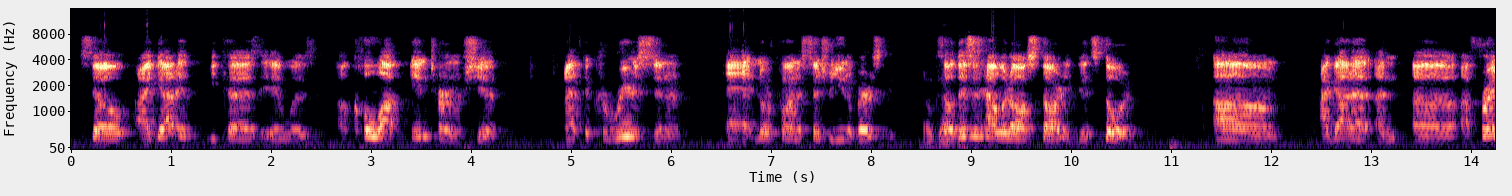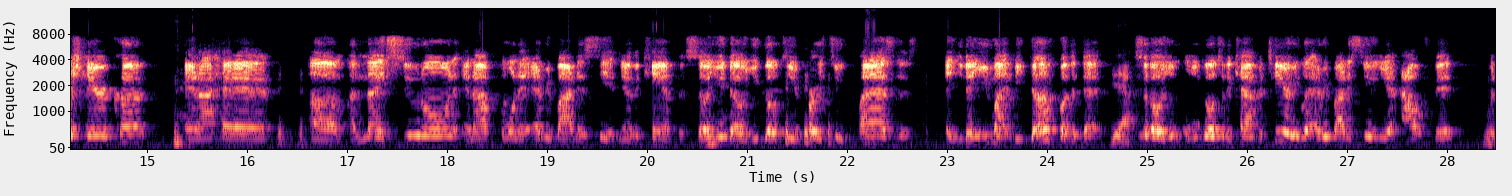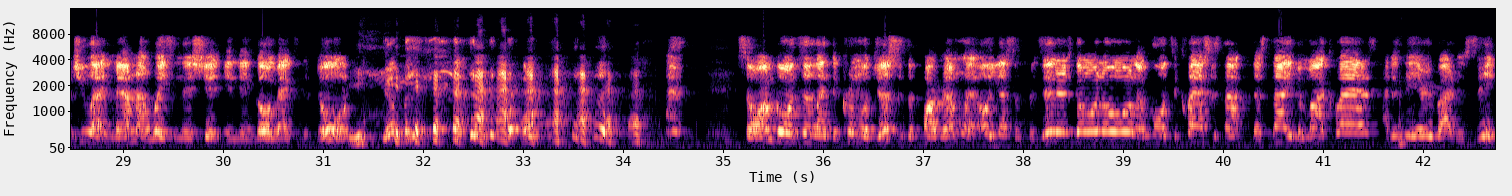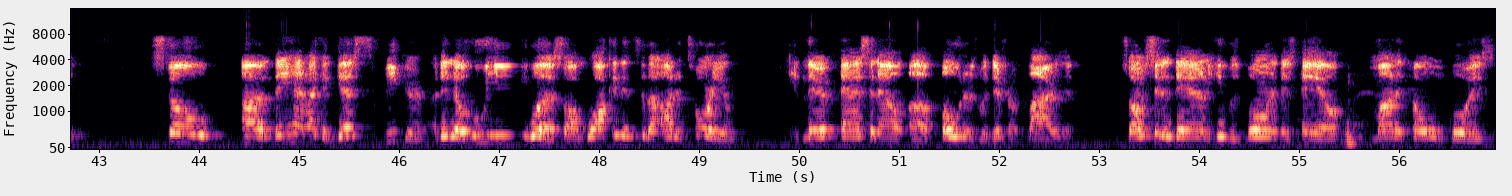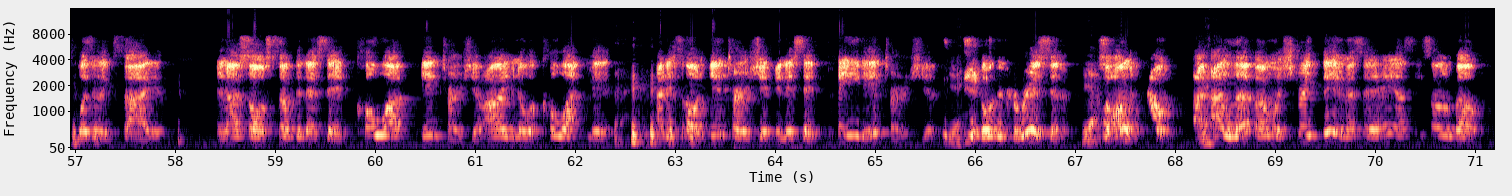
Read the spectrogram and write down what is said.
So I got it because it was a co-op internship at the Career Center at North Carolina Central University. okay. So this is how it all started. Good story. Um, I got a, a, a, a fresh haircut and I had um, a nice suit on, and I wanted everybody to see it near the campus. So you know, you go to your first two classes, and you, then you might be done for the day. yeah. So you, you go to the cafeteria, you let everybody see in your outfit, but you like, man, I'm not wasting this shit and then going back to the dorm. So I'm going to like the criminal justice department. I'm like, oh, you got some presenters going on. I'm going to classes not that's not even my class. I just need everybody to see. So um, they had like a guest speaker. I didn't know who he was. So I'm walking into the auditorium, and they're passing out uh, folders with different flyers in. So I'm sitting down. He was boring as hell, monotone voice, wasn't excited. And I saw something that said co-op internship. I don't even know what co-op meant. I just saw an internship and it said paid internship. Yeah. Go to the career center. Yeah. So I'm out. I, I left. I went straight there and I said, "Hey, I see something about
